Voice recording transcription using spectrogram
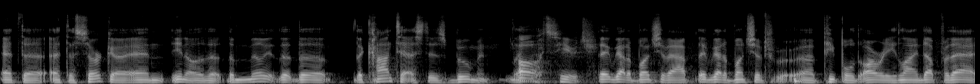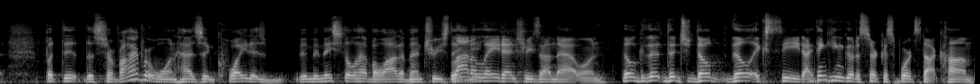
at the at the Circa, and you know the the million the the, the contest is booming. Oh, it's huge. They've got a bunch of app. They've got a bunch of uh, people already lined up for that. But the the Survivor one hasn't quite as. I mean, they still have a lot of entries. A lot of late entries on that one. They'll the, the, they'll they'll exceed. I think you can go to circasports.com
